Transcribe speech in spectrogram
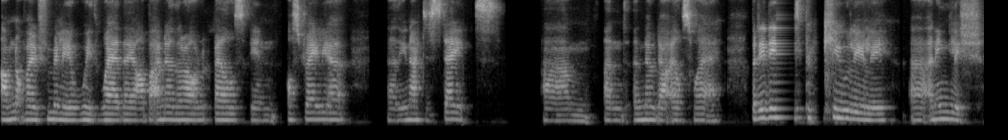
I'm not very familiar with where they are, but I know there are bells in Australia, uh, the United States, um, and, and no doubt elsewhere. But it is peculiarly uh, an English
